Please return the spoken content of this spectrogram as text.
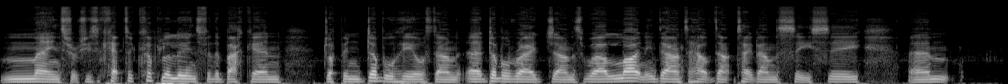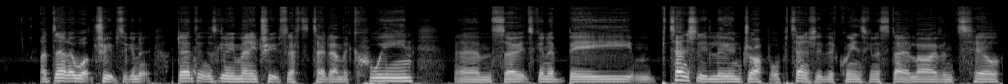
main structure. He's kept a couple of loons for the back end, dropping double heals down, uh, double rage down as well, lightning down to help da take down the CC. Um, I don't know what troops are going to... I don't think there's going to be many troops left to take down the Queen. Um, so it's going to be potentially Loon drop or potentially the Queen's going to stay alive until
